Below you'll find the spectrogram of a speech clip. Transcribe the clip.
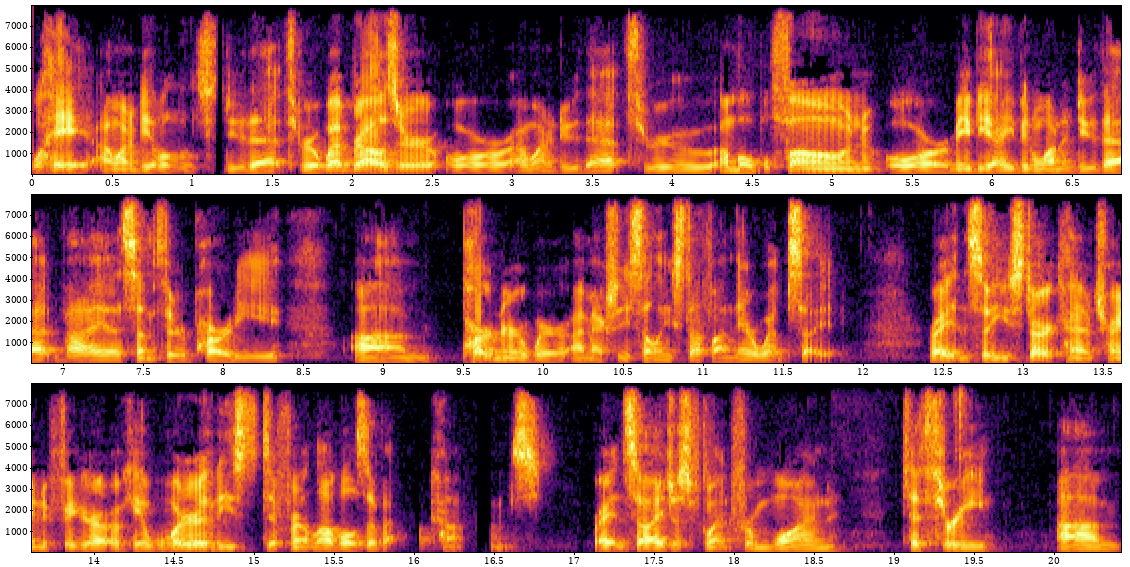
well, hey, I want to be able to do that through a web browser, or I want to do that through a mobile phone, or maybe I even want to do that via some third party um, partner where I'm actually selling stuff on their website right? And so you start kind of trying to figure out, okay, what are these different levels of outcomes, right? And so I just went from one to three. Um,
